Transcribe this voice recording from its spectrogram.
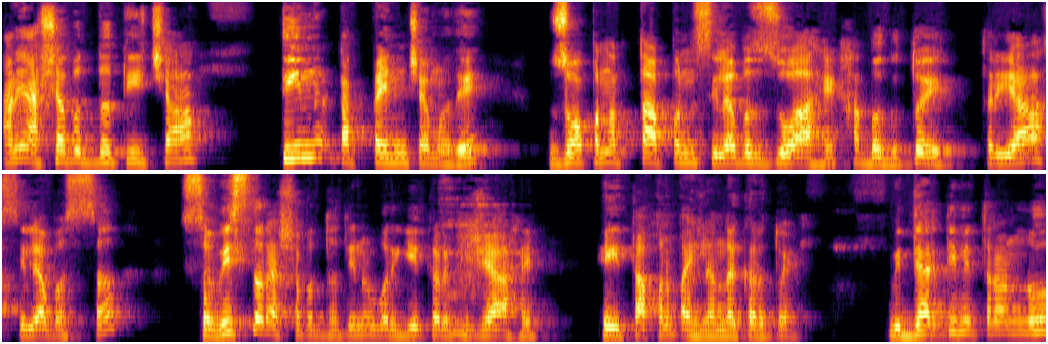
आणि अशा पद्धतीच्या तीन टप्प्यांच्या मध्ये जो आपण आत्ता आपण सिलेबस जो आहे हा बघतोय तर या सिलेबसचं सविस्तर अशा पद्धतीनं वर्गीकरण जे आहे हे इथं आपण पहिल्यांदा करतोय. विद्यार्थी मित्रांनो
